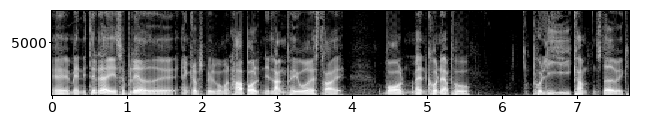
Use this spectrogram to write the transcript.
Øh, men i det der etablerede øh, angrebsspil, hvor man har bolden i lange perioder af streg, hvor man kun er på, på lige i kampen stadigvæk,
